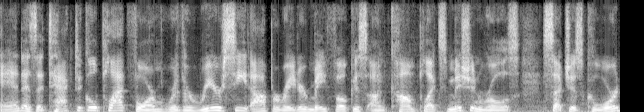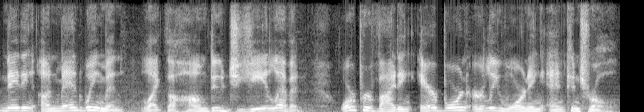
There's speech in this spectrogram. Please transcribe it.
and as a tactical platform where the rear seat operator may focus on complex mission roles such as coordinating unmanned wingmen like the Hongdu G-11 or providing airborne early warning and control.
